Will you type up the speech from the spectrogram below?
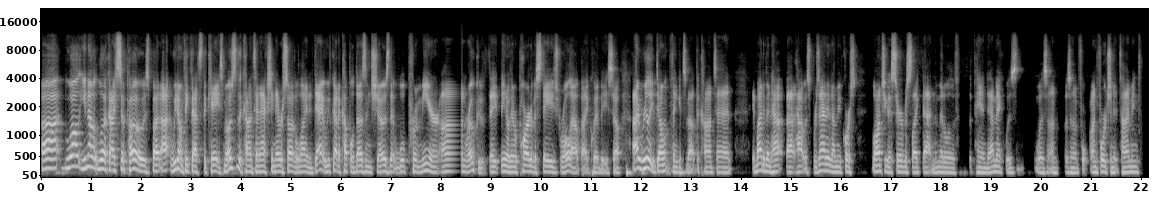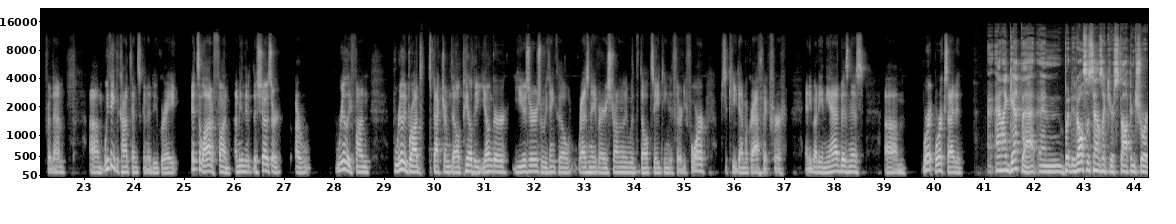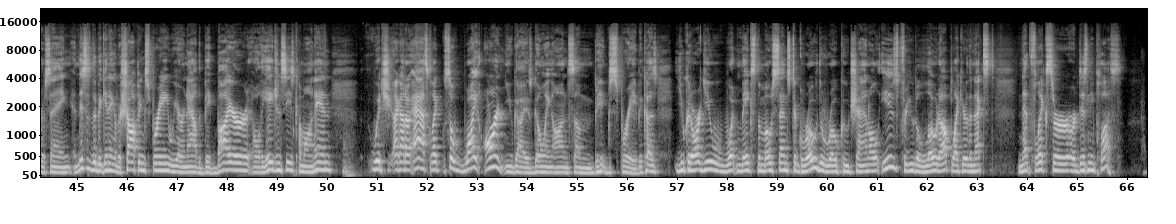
Uh, well, you know, look, I suppose, but I, we don't think that's the case. Most of the content actually never saw the light of day. We've got a couple dozen shows that will premiere on Roku. They, you know, they were part of a staged rollout by Quibi. So I really don't think it's about the content. It might have been how, about how it was presented. I mean, of course, launching a service like that in the middle of the pandemic was was un, was an unfor- unfortunate timing for them. Um, we think the content's going to do great. It's a lot of fun. I mean, the, the shows are are really fun, really broad spectrum. They'll appeal to younger users. We think they'll resonate very strongly with adults 18 to 34, which is a key demographic for anybody in the ad business. Um, we're we're excited and I get that, and but it also sounds like you're stopping short of saying, and this is the beginning of a shopping spree. We are now the big buyer. All the agencies come on in. Which I gotta ask, like, so why aren't you guys going on some big spree? Because you could argue what makes the most sense to grow the Roku channel is for you to load up like you're the next Netflix or, or Disney Plus.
